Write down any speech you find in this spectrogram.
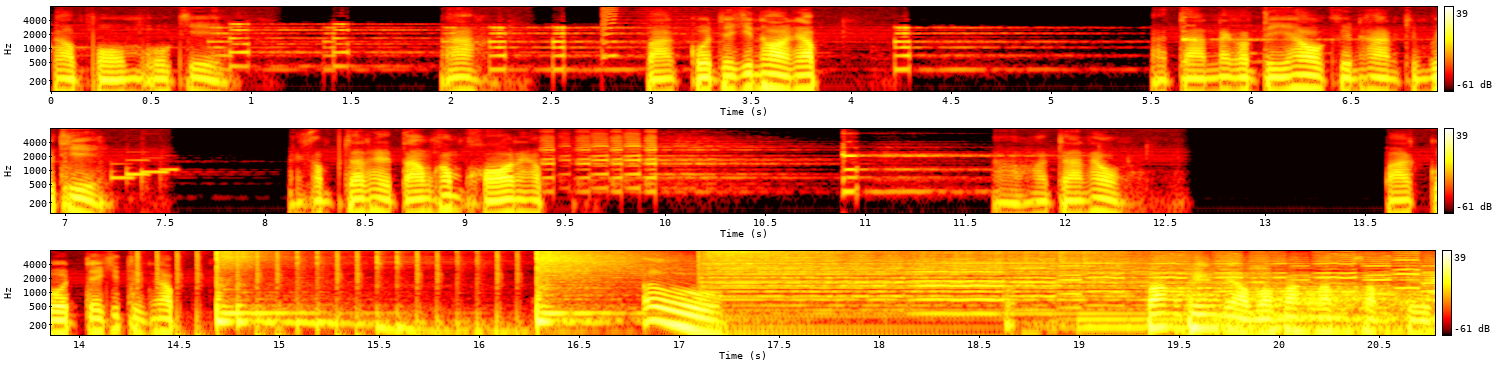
ครับผมโอเค อะปากฏจะคิดทอดครับ อาจารย์นักดนตรีเข้าขึ้นหานขึ้นพิธีนะครับจัดให้ตามคำขอนะครับ อาจารย์เท่าปรากฏใจคิดถึงครับ เออฟังเพลงเดี๋ยวมาฟังลำสัมตื่น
